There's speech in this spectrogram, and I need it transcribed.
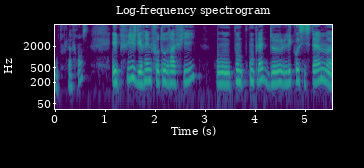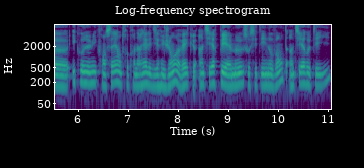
dans toute la France. Et puis, je dirais une photographie complète de l'écosystème euh, économique français, entrepreneurial et dirigeant, avec un tiers PME, société innovante, un tiers ETI,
